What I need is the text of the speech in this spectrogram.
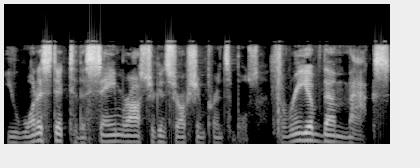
you want to stick to the same roster construction principles, three of them max.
